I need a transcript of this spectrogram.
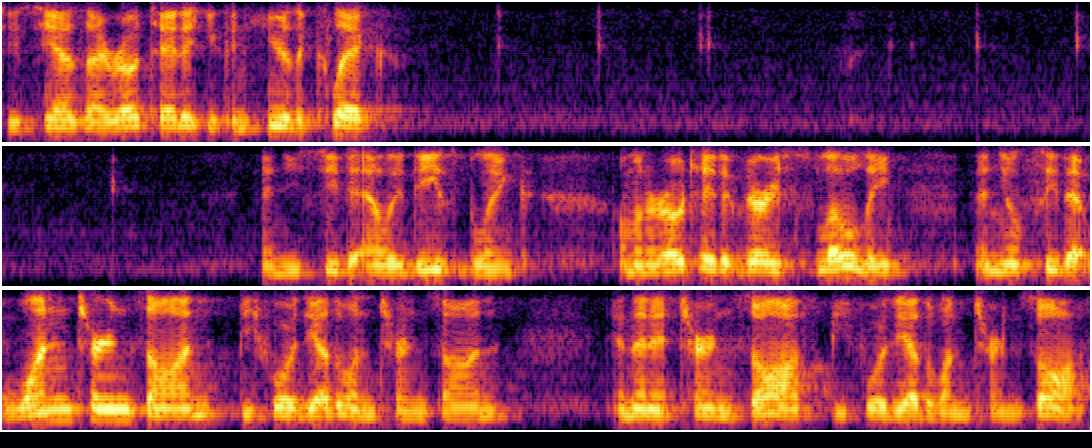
So you see as I rotate it, you can hear the click. And you see the LEDs blink. I'm going to rotate it very slowly, and you'll see that one turns on before the other one turns on, and then it turns off before the other one turns off.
